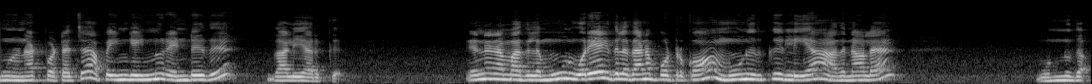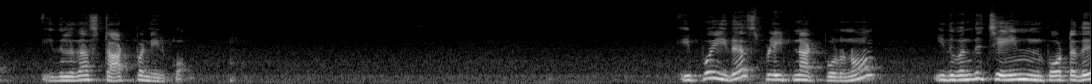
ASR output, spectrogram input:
மூணு நாட் போட்டாச்சா? அப்போ இங்கே இன்னும் ரெண்டு இது காலியாக இருக்குது ஏன்னா நம்ம அதில் மூணு ஒரே இதில் தானே போட்டிருக்கோம்? மூணு இருக்குது இல்லையா? அதனால் ஒன்று தான் இதில் தான் ஸ்டார்ட் பண்ணியிருக்கோம். இப்போ இதை ஸ்ப்ளிட் நாட் போடணும். இது வந்து செயின் போட்டது.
